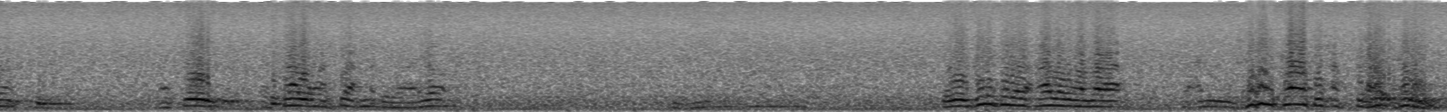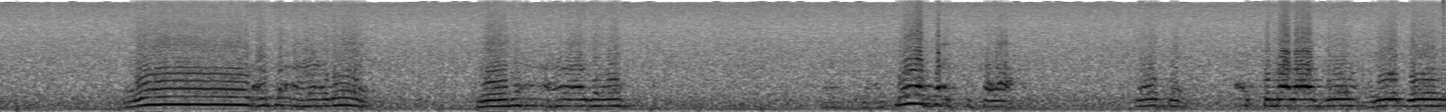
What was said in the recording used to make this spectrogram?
laakin asaa la arkaa ma dhihaayo walajeedada waxaa la wadaa yani hirinkaasi aftiray hirin walow haba ahaadee weyne ahaado dhooba isku salaax dhooba isku malaaso reedin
